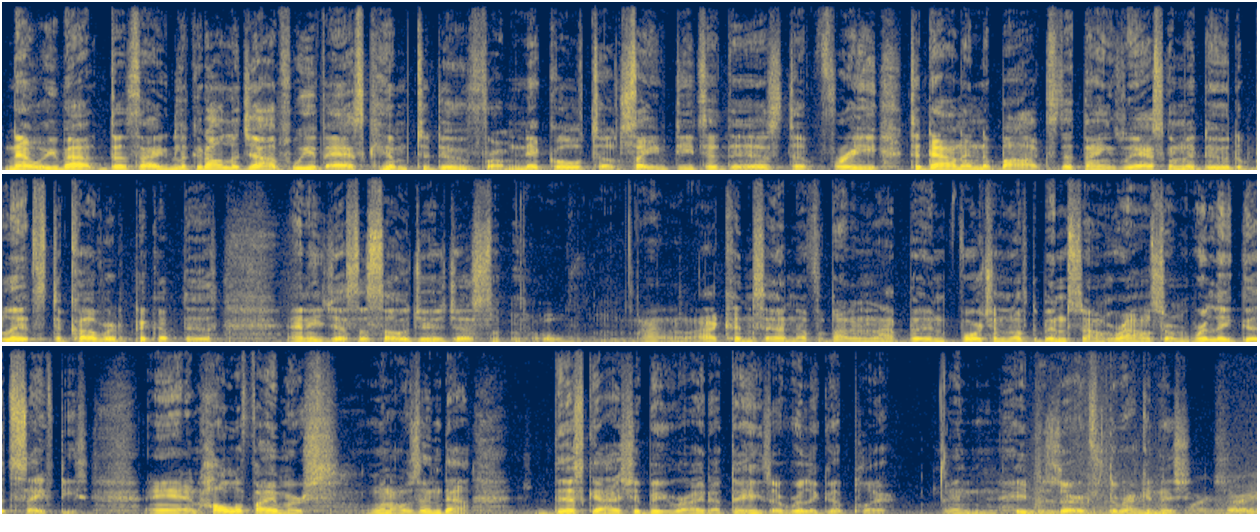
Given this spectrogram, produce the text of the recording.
Now we about to say, look at all the jobs we have asked him to do, from nickel to safety to this to free to down in the box. The things we ask him to do, to blitz, to cover, to pick up this, and he's just a soldier. Just I, I couldn't say enough about him. And I've been fortunate enough to been some- around some really good safeties and Hall of Famers when I was in doubt. This guy should be right up there. He's a really good player, and he deserves the recognition. Sorry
